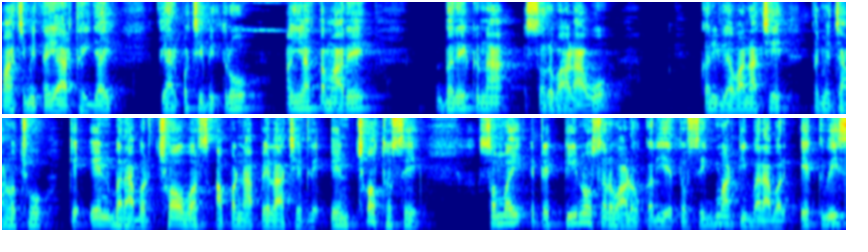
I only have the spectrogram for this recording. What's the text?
પાંચમી તૈયાર થઈ જાય. ત્યાર પછી મિત્રો અહીંયા તમારે દરેકના સરવાળાઓ કરી લેવાના છે. તમે જાણો છો કે એન બરાબર છ વર્ષ આપણને આપેલા છે એટલે એન છ થશે. સમય એટલે ટીનો સરવાળો કરીએ તો સિગ્મા ટી બરાબર એકવીસ,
